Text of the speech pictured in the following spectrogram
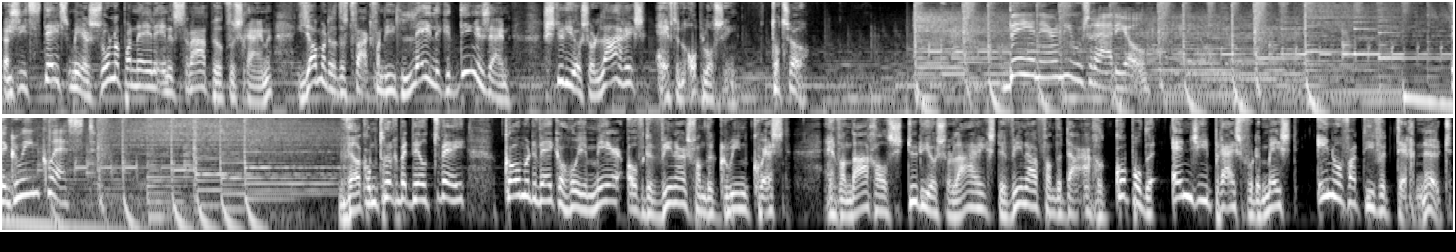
Je ziet steeds meer zonnepanelen in het straatbeeld verschijnen. Jammer dat het vaak van die lelijke dingen zijn. Studio Solarix heeft een oplossing. Tot zo. BNR Nieuwsradio. The Green Quest. Welkom terug bij deel 2. Komende weken hoor je meer over de winnaars van de Green Quest. En vandaag al Studio Solarix, de winnaar van de daaraan gekoppelde Engie-prijs voor de meest innovatieve techneut.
